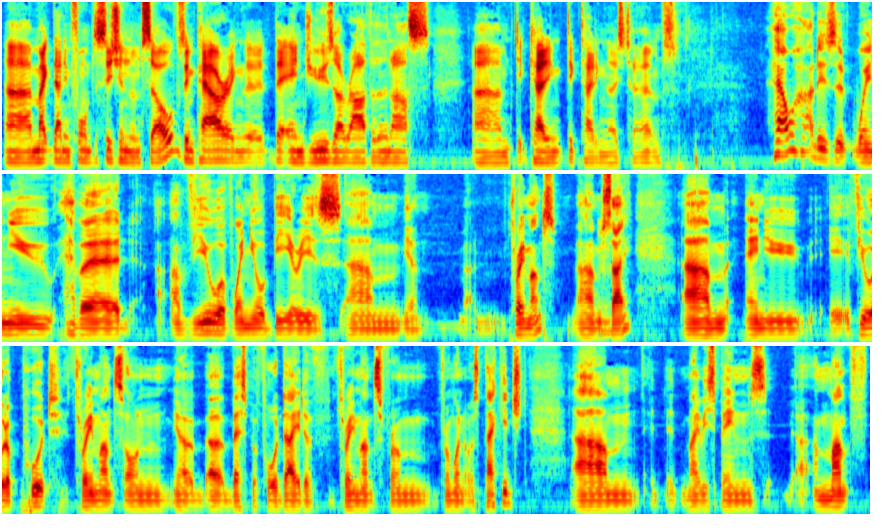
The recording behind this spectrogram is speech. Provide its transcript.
uh, make that informed decision themselves, empowering the, the end user rather than us um, dictating dictating those terms. How hard is it when you have a, a view of when your beer is, um, you know, three months, um, mm. say, um, and you, if you were to put three months on, you know, a best before date of three months from from when it was packaged, um, it, it, maybe spends a month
